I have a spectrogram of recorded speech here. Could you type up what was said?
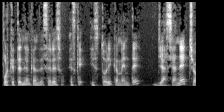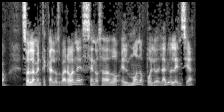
¿por qué tendrían que hacer eso? Es que históricamente ya se han hecho, solamente que a los varones se nos ha dado el monopolio de la violencia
